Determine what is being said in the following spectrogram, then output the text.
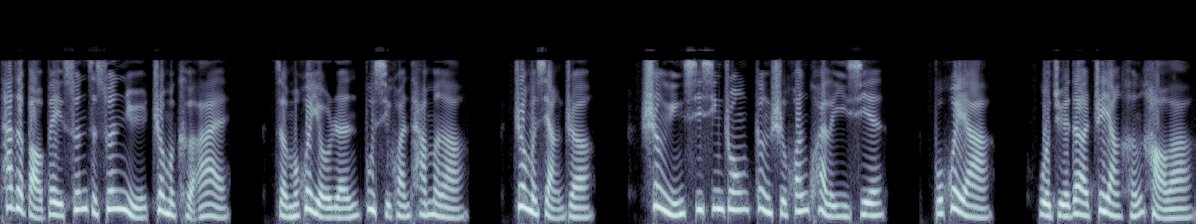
他的宝贝孙子孙女这么可爱，怎么会有人不喜欢他们啊？这么想着，盛云熙心中更是欢快了一些。不会啊。我觉得这样很好啊。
